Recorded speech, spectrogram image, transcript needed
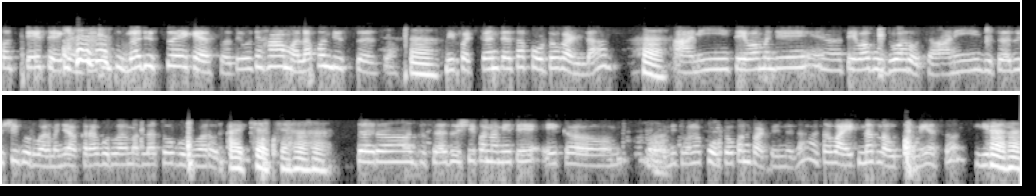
पण तेच आहे गणपती तुला दिसतोय काय असं? ते बोलते हा मला पण दिसतोय असं. मी पटकन त्याचा फोटो काढला. आणि तेव्हा म्हणजे तेव्हा बुधवार होता. आणि दुसऱ्या दिवशी गुरुवार म्हणजे अकरा गुरुवार मधला तो गुरुवार होता. अच्छा अच्छा. हा हा. तर दुसऱ्या दिवशी पण आम्ही ते एक मी तुम्हाला फोटो पण पाठवून देतो असं व्हाईटनर लावतो आम्ही असं हिरा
